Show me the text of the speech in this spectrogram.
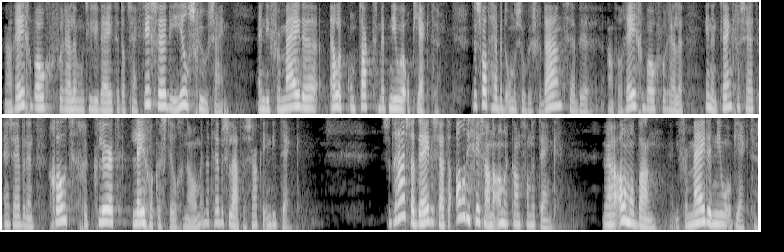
Nou, regenboogforellen, moeten jullie weten, dat zijn vissen die heel schuw zijn. En die vermijden elk contact met nieuwe objecten. Dus wat hebben de onderzoekers gedaan? Ze hebben een aantal regenboogforellen in een tank gezet en ze hebben een groot gekleurd Lego-kasteel genomen en dat hebben ze laten zakken in die tank. Zodra ze dat deden, zaten al die vissen aan de andere kant van de tank. Die waren allemaal bang. Die vermijden nieuwe objecten.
